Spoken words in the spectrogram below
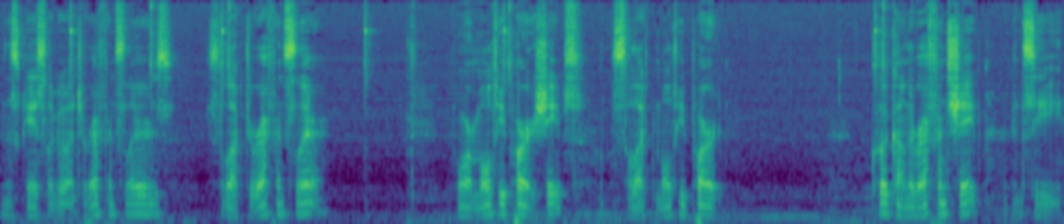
In this case, I'll go into reference layers, select a reference layer. For multi-part shapes, select multi-part, click on the reference shape, can see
